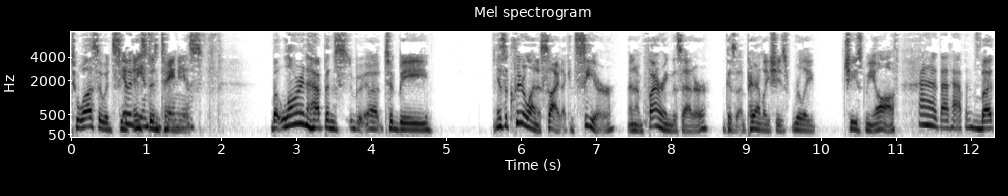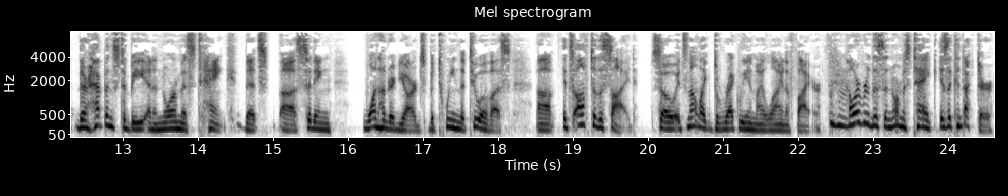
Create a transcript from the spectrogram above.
to us it would seem It would instantaneous. instantaneous. But Lauren happens uh, to be, has a clear line of sight. I can see her and I'm firing this at her because apparently she's really cheesed me off Ah, that happens. but there happens to be an enormous tank that's uh, sitting 100 yards between the two of us. Uh, it's off to the side. So it's not like directly in my line of fire. However, this enormous tank is a conductor,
